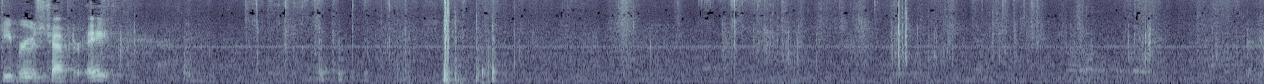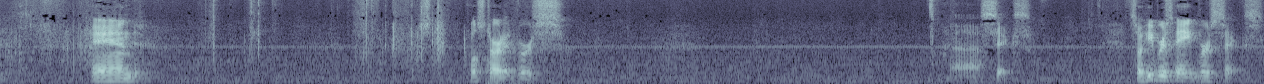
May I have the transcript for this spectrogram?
Hebrews chapter 8. And we'll start at verse uh, 6. So Hebrews 8, verse 6.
